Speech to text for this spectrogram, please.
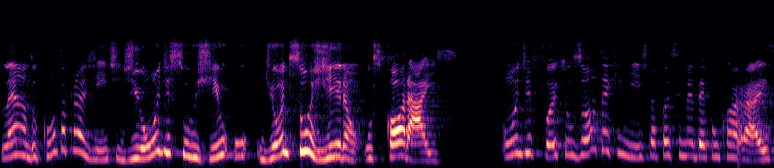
Leandro, conta pra gente de onde surgiu, de onde surgiram os corais. Onde foi que um zootecnista foi se meter com corais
